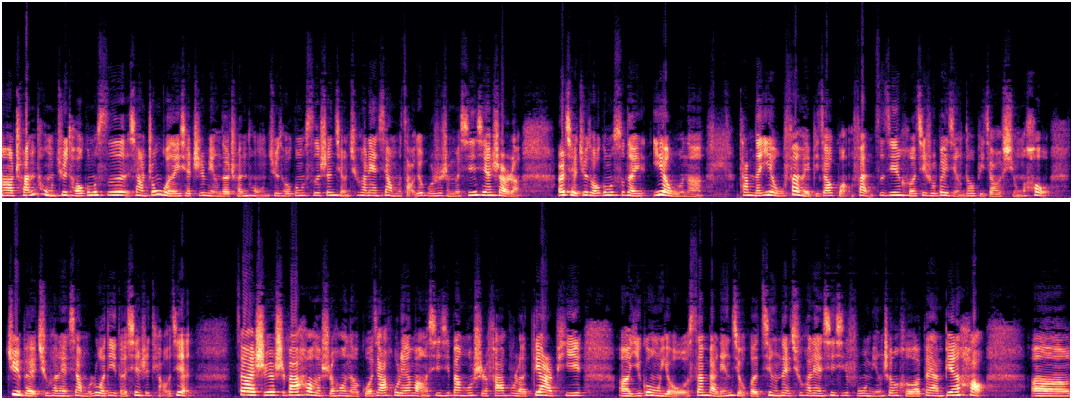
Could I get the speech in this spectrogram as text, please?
啊，传统巨头公司像中国的一些知名的传统巨头公司申请区块链项目，早就不是什么新鲜事儿了。而且巨头公司的业务呢，他们的业务范围比较广泛，资金和技术背景都比较雄厚，具备区块链项目落地的现实条件。在十月十八号的时候呢，国家互联网信息办公室发布了第二批，呃，一共有三百零九个境内区块链信息服务名称和备案编号。呃，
